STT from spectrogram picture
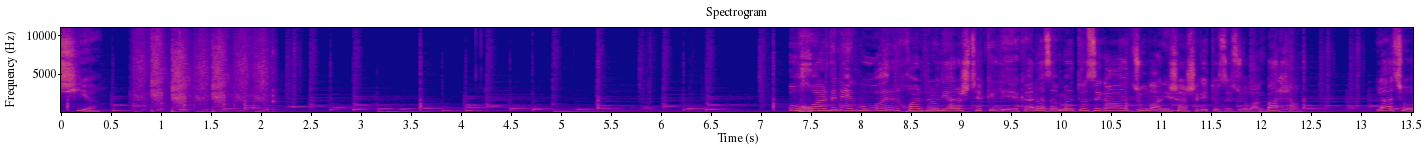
چییە؟ ئەو خواردنێک بوو هەر خواردن و دیارە شتێک لەکە نازەمە تۆ زێگا جوڵانی شاشەکەی تۆزێ جوڵان باحاڵ لاچۆ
